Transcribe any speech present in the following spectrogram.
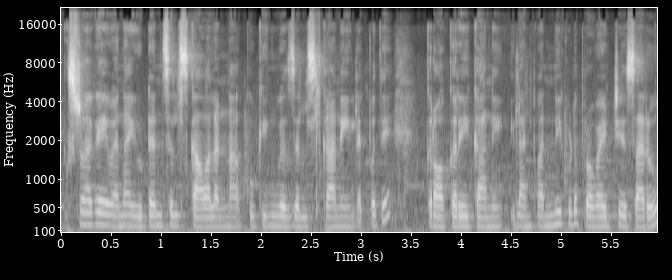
ఎక్స్ట్రాగా ఏమైనా యూటెన్సిల్స్ కావాలన్నా కుకింగ్ వెజల్స్ కానీ లేకపోతే క్రాకరీ కానీ ఇలాంటివన్నీ కూడా ప్రొవైడ్ చేశారు.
